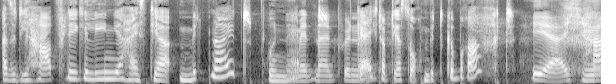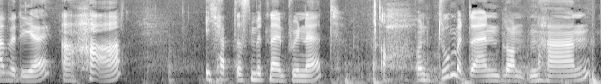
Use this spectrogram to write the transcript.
Also die Haarpflegelinie heißt ja Midnight Brünett. Midnight Brünett. Ja, ich glaube, die hast du auch mitgebracht. Ja, ich hm. habe die. Aha. Ich habe das Midnight Brünett. Oh. Und du mit deinen blonden Haaren.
